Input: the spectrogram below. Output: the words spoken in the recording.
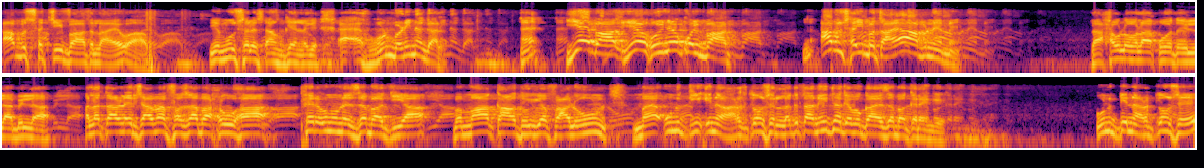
اب سچی بات لائے ہو آپ۔ یہ منہ علیہ السلام کہنے لگے ہوں بڑی نا گل۔ یہ بات، یہ ہوئی نا کوئی بات۔ اب صحیح بتایا آپ نے میں۔ لا حول ولا قوت الا باللہ۔ اللہ تعالی نے ارشاد میں فذبحوها۔ پھر انہوں نے ذبح کیا۔ وما كادوا يفعلون۔ میں ان کی ان حرکتوں سے لگتا نہیں تھا کہ وہ گائے ذبح کریں گے۔ ان کی حرکتوں سے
